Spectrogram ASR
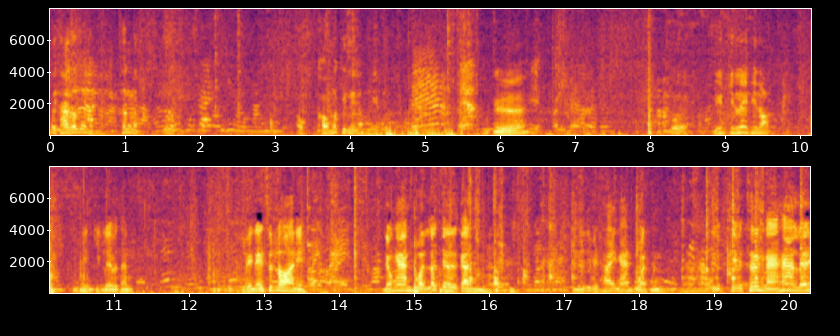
ไปทายรถเลยนะทั้งน่ะเอาเขามากินนี่น้ำนี่เออโอ้ยยืนกินเลยพี่น้องกินกินเลยว่าท่านเป็นไหนสุดรอนี่ เดี๋ยวงานบวชแล้วเจอกันเดี๋ยวจะไปถ่ายงานบวชมันเดี๋ยวจะไปเชิงหนาห้านเลย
